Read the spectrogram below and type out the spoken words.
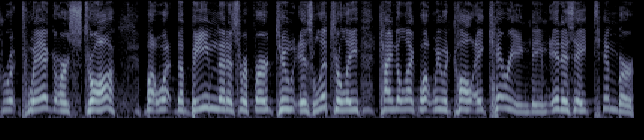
tr- twig or straw, but what the beam that is referred to is literally kind of like what we would call a carrying beam. It is a timber,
